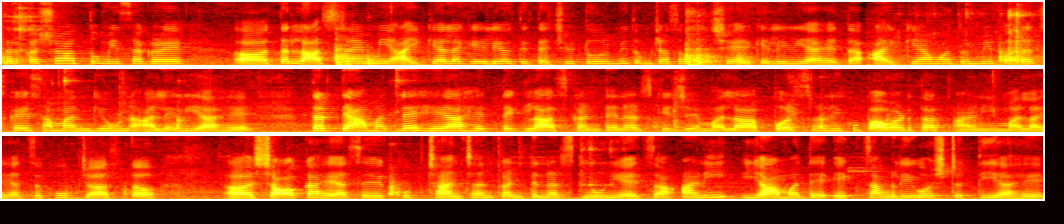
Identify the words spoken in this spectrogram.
तर कशा आहात तुम्ही सगळे? तर लास्ट टाईम मी आयकियाला गेली होती त्याची टूर मी तुमच्यासोबत शेअर केलेली आहे. तर आयकियामधून मी बरंच काही सामान घेऊन आलेली आहे. तर त्यामधले हे आहेत ते ग्लास कंटेनर्स की जे मला पर्सनली खूप आवडतात आणि मला याचं खूप जास्त शॉक आहे असे खूप छान छान कंटेनर्स घेऊन यायचा. आणि यामध्ये एक चांगली गोष्ट ती आहे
